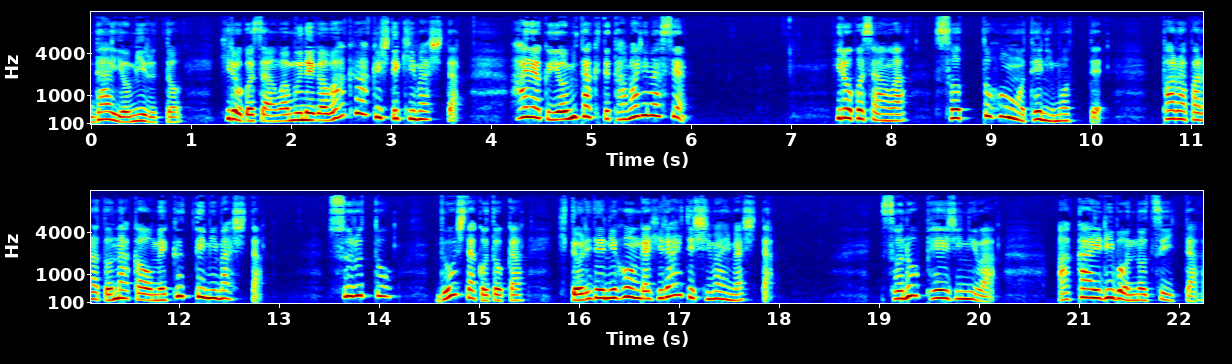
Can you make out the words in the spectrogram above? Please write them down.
題を見ると、ひろこさんは胸がワクワクしてきました。早く読みたくてたまりません。ひろこさんはそっと本を手に持って、パラパラと中をめくってみました。すると、どうしたことか、一人で日本が開いてしまいました。そのページには、赤いリボンのついた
